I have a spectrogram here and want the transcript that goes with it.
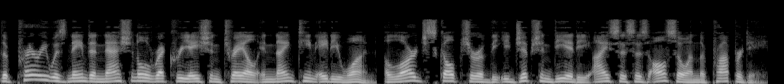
The prairie was named a National Recreation Trail in 1981. A large sculpture of the Egyptian deity Isis is also on the property.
